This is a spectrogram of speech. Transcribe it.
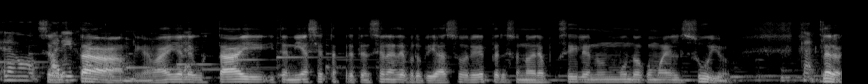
era como se gustaba, digamos, a ella le gustaba y, tenía ciertas pretensiones de propiedad sobre él, pero eso no era posible en un mundo como el suyo. Claro,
